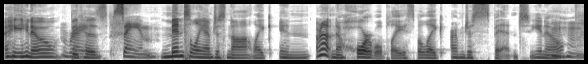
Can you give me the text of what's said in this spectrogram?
you know, Right. because same. mentally I'm just not like in I'm not in a horrible place, but like I'm just spent, you know. Mhm.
